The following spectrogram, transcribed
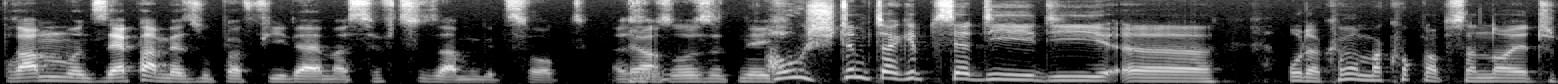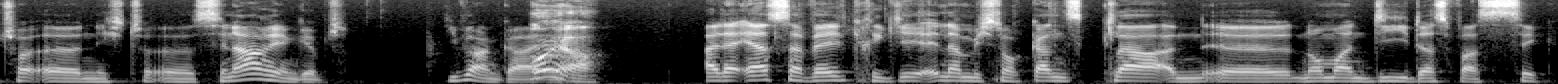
Bram und Sepp haben ja super viel da immer Sif zusammengezockt. Also Ja. so ist es nicht. Oh, stimmt, da gibt es ja die, die, äh, oh, da können wir mal gucken, ob es dann neue Tuto äh, nicht, äh, Szenarien gibt. Die waren geil. Oh ja. Alter, Erster Weltkrieg, ich erinnere mich noch ganz klar an äh, Normandie, das war sick.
